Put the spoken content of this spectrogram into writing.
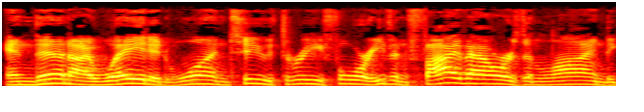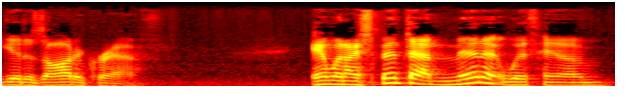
And then I waited one, two, three, four, even five hours in line to get his autograph. And when I spent that minute with him,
